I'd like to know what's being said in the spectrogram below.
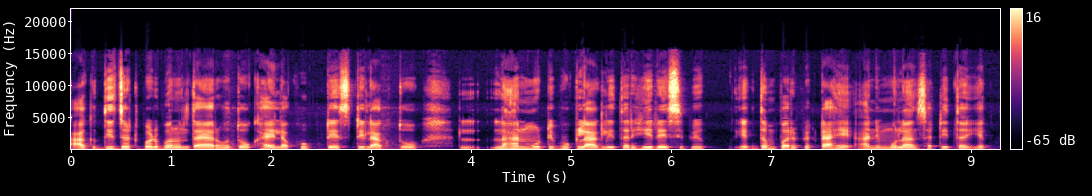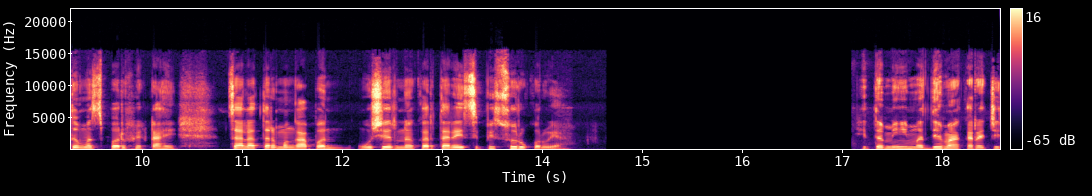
अगदी झटपट बनवून तयार होतो खायला खूप टेस्टी लागतो. लहान मोठी भूक लागली तर ही रेसिपी एकदम परफेक्ट आहे आणि मुलांसाठी तर एकदमच परफेक्ट आहे. चला तर मग आपण उशीर न करता रेसिपी सुरू करूया. इथं मी मध्यम आकाराचे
